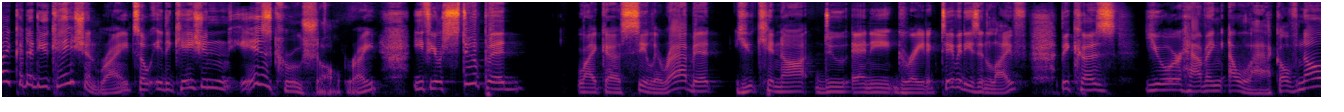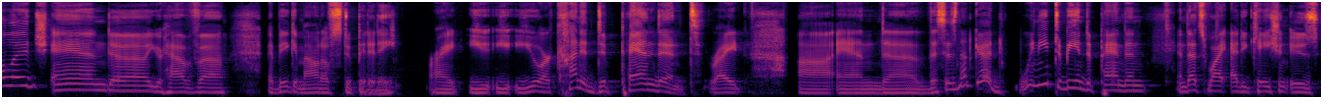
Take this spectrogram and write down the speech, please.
like an education, right? So education is crucial, right? If you're stupid, like a silly rabbit, you cannot do any great activities in life because you're having a lack of knowledge and uh, you have uh, a big amount of stupidity right? You you, you are kind of dependent, right? Uh, and uh, this is not good. We need to be independent, and that's why education is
